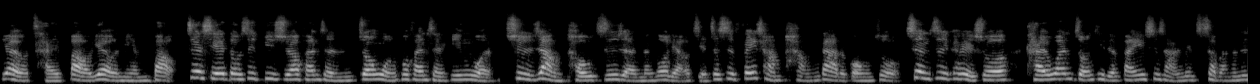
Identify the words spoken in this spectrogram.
要有财报，要有年报，这些都是必须要翻成中文或翻成英文，去让投资人能够了解。这是非常庞大的工作，甚至可以说，台湾总体的翻译市场里面，至少百分之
